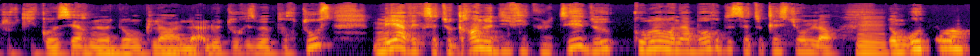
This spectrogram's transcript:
tout ce qui concerne donc la, la, le tourisme pour tous, mais avec cette grande difficulté de comment on aborde cette question-là. Mmh. Donc autant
